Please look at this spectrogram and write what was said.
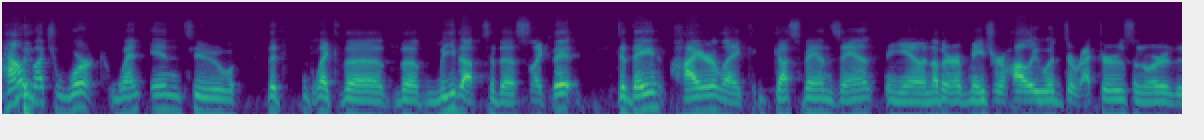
how much work went into the like the the lead up to this? Like they did they hire like Gus Van Sant, you know, another major Hollywood directors in order to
